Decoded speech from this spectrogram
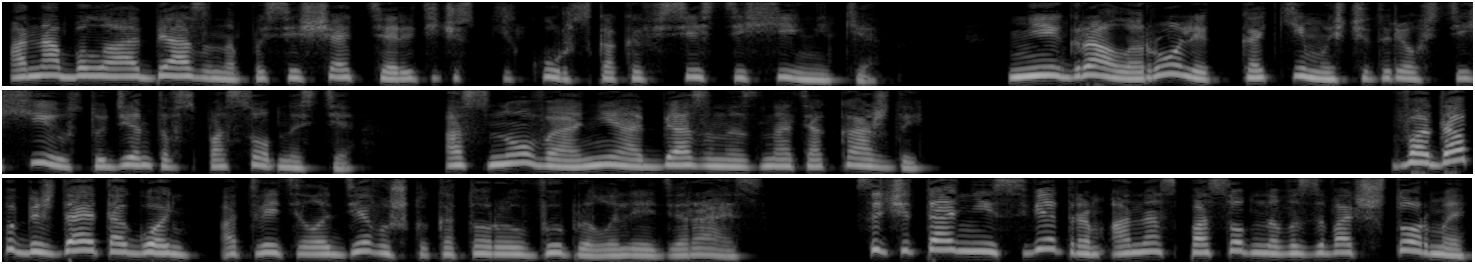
Она была обязана посещать теоретический курс, как и все стихийники. Не играла роли, каким из четырех стихий у студентов способности. Основы они обязаны знать о каждой. «Вода побеждает огонь», — ответила девушка, которую выбрала леди Райс. В сочетании с ветром она способна вызывать штормы,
